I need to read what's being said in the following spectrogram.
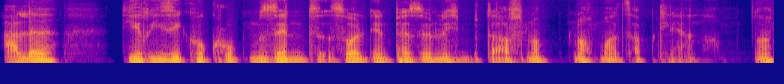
alle die Risikogruppen sind, sollten ihren persönlichen Bedarf noch, nochmals abklären. Ne?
